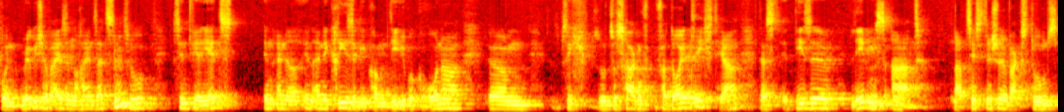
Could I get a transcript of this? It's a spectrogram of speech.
Und möglicherweise noch ein Satz mhm. dazu, sind wir jetzt in, eine, in eine Krise gekommen, die über Corona ähm, sich sozusagen verdeutlicht, ja, dass diese Lebensart, narzisstische Wachstums-,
